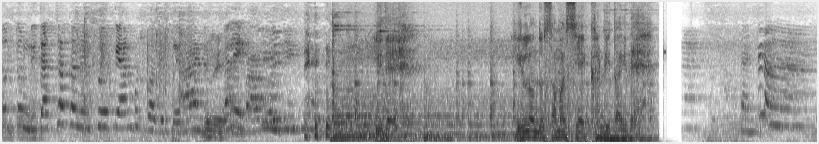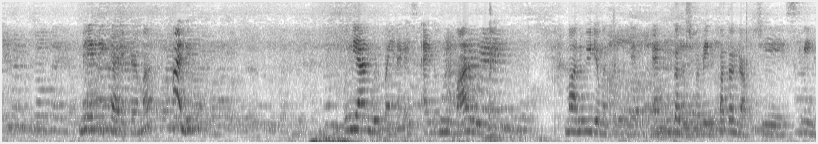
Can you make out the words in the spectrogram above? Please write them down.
ಗೊತ್ತುಂಡಿ? ಚಚ್ಚಕ್ಕನೆ ಸೋಕೆ ಇದೆ. ಇಲ್ಲೊಂದು ಸಮಸ್ಯೆ ಖಂಡಿತ ಇದೆ. ಮೆಹಂದಿ ಕಾರ್ಯಕ್ರಮ ಮಾಡಿ ಒಂದು ಯಾನ್ ಬಿಡ್ಪೈನ ಗೈಸ್ ಆ್ಯಂಡ್ ಒಂದು ಮಾನು ಬಿಡ್ಪೈನ ಮಾನು ವಿಡಿಯೋ ಮತ್ತೆ ಆ್ಯಂಡ್ ಬೇಗ ಪತೊಂದು ಆಪ್ಚಿ ಸ್ಕ್ರೀನ್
